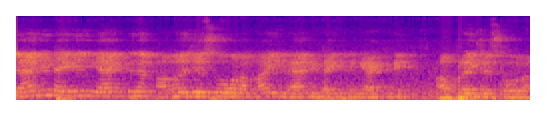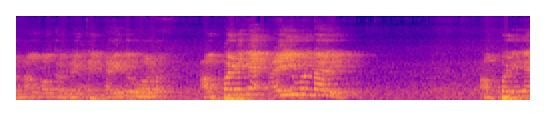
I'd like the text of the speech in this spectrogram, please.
ల్యాండ్ టైటిలింగ్ యాక్ట్ని అమలు చేసుకోవాలన్నా ఈ ల్యాండ్ టైటిలింగ్ యాక్ట్ని అప్లై చేసుకోవాలన్నా ఒక వ్యక్తి టైటిల్ హోల్డర్ అప్పటికే అయి ఉండాలి. అప్పటికే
